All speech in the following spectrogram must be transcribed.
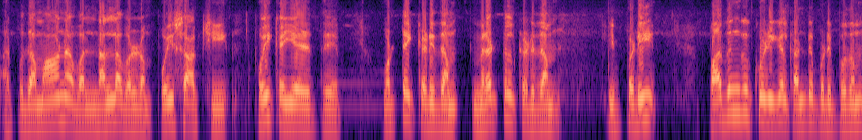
அற்புதமான வல் நல்ல வருடம். பொய் சாட்சி பொய் கையெழுத்து மொட்டை கடிதம் மிரட்டல் கடிதம். இப்படி பதுங்கு குழிகள் கண்டுபிடிப்பதும்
